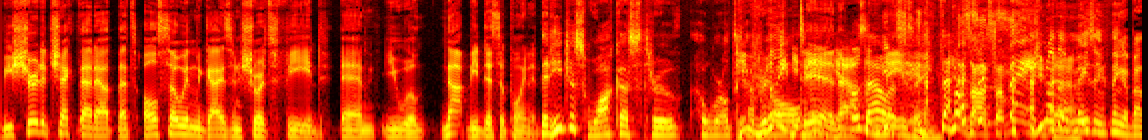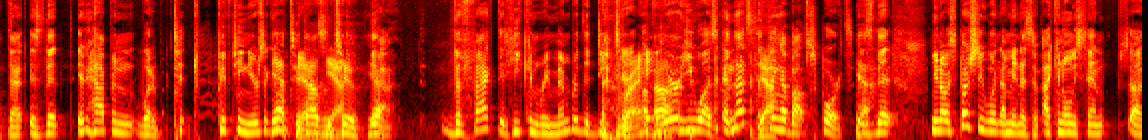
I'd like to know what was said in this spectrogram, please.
be sure to check that out. That's also in the Guys in Shorts feed, and you will not be disappointed. Did he just walk us through a World He Cup? really goal? did. Yeah. That was That amazing. was that was awesome. Do you know Yeah. the amazing thing about that is that it happened what about t- 15 years ago? Yeah, 2002. yeah. The fact that he can remember the detail Right. of where he was, and that's the Yeah. thing about sports is Yeah. that you know, especially when I mean, as a, I can only stand uh,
